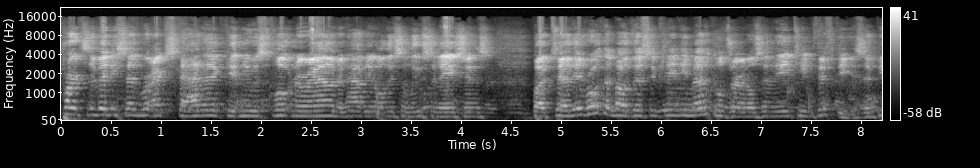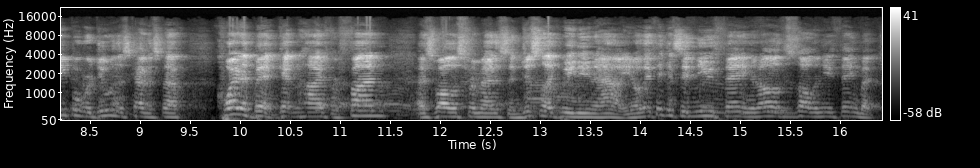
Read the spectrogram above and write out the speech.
parts of it he said were ecstatic and he was floating around and having all these hallucinations. But uh, they wrote about this in Canadian medical journals in the 1850s, and people were doing this kind of stuff quite a bit, getting high for fun as well as for medicine, just like we do now. You know, they think it's a new thing, and oh, this is all the new thing, but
